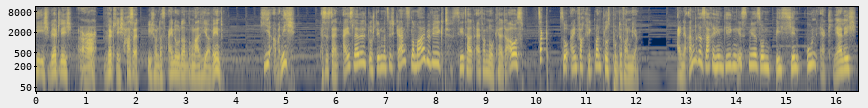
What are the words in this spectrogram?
die ich wirklich, äh, wirklich hasse, wie schon das eine oder andere Mal hier erwähnt. Hier aber nicht. Es ist ein Eislevel, durch den man sich ganz normal bewegt, sieht halt einfach nur kälter aus. Zack, so einfach kriegt man Pluspunkte von mir. Eine andere Sache hingegen ist mir so ein bisschen unerklärlich.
